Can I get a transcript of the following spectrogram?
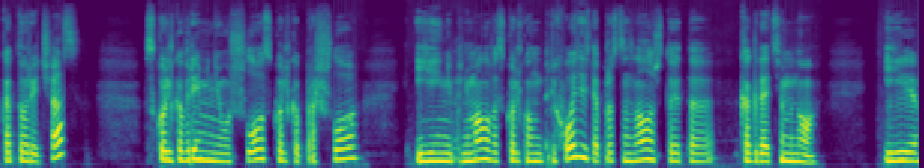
который час, сколько времени ушло, сколько прошло. И не понимала, во сколько он приходит. Я просто знала, что это когда темно. И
